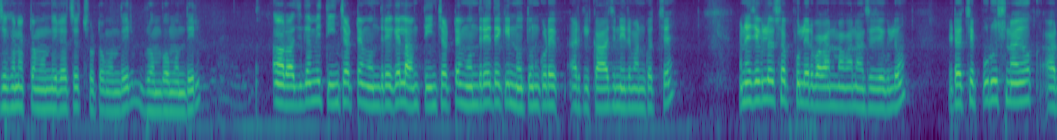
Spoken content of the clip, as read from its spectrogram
যেখানে একটা মন্দির আছে, ছোট মন্দির, ব্রহ্ম মন্দির। আর আজকে আমি তিন চারটে মন্দিরে গেলাম। তিন চারটে মন্দিরে দেখি নতুন করে আর কি কাজ নির্মাণ করছে। মানে যেগুলো সব ফুলের বাগান বাগান আছে যেগুলো, এটা হচ্ছে পুরুষ নায়ক আর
